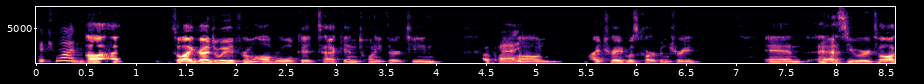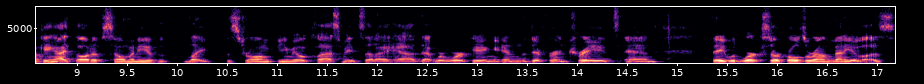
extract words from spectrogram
which one? Uh, so I graduated from Oliver Wolcott Tech in 2013. Okay. Um, my trade was carpentry. And as you were talking, I thought of so many of like the strong female classmates that I had that were working in the different trades, and they would work circles around many of us.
